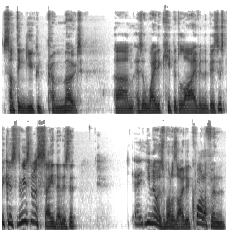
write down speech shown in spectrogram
something you could promote um, as a way to keep it alive in the business? Because the reason I say that is that uh, you know as well as I do, quite often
